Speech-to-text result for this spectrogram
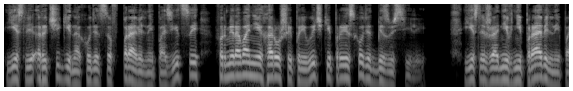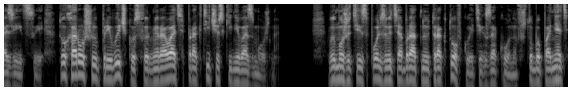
Если рычаги находятся в правильной позиции, формирование хорошей привычки происходит без усилий. Если же они в неправильной позиции, то хорошую привычку сформировать практически невозможно. Вы можете использовать обратную трактовку этих законов, чтобы понять,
